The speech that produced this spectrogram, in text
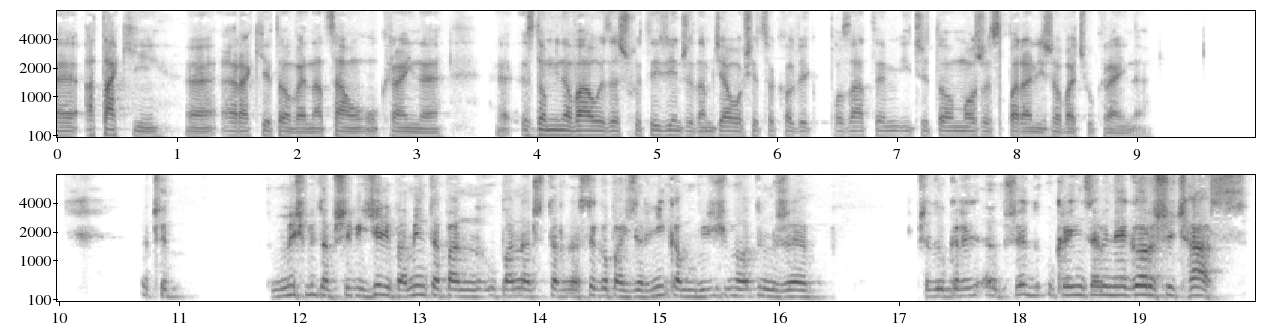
e, ataki e, rakietowe na całą Ukrainę e, zdominowały zeszły tydzień, czy tam działo się cokolwiek poza tym i czy to może sparaliżować Ukrainę? Znaczy, myśmy to przewidzieli. Pamięta pan, u pana 14 października mówiliśmy o tym, że przed, Ukra- przed Ukraińcami najgorszy czas.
